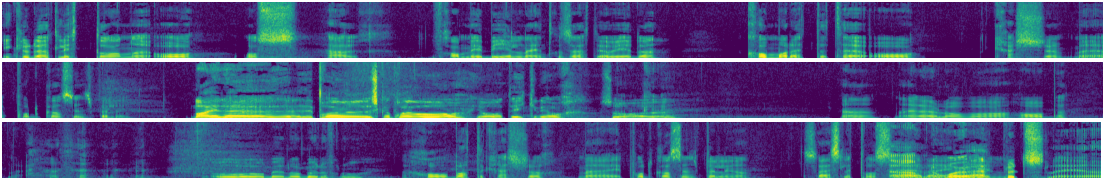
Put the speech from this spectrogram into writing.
inkludert lytterne og oss her, fremme i bilen er interessert i å vite. Kommer dette til å krasje med podcastinnspilling? Nei, det, jeg prøver, skal prøve å gjøre at det ikke det gjør. Så, Okay. Ja, nei, det er jo lov å håpe. og mener du med det for noe? Håpe at det krasjer med podcastinnspillinger. Så jeg slipper å se Ja, men det i må jo jeg plutselig ja.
